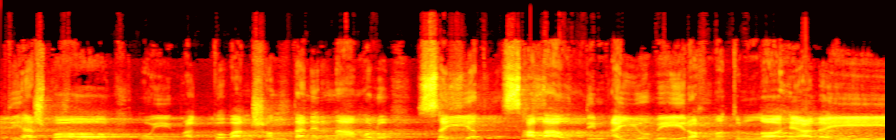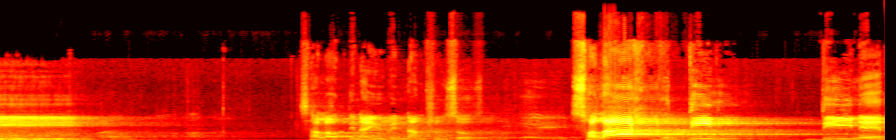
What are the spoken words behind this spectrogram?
ইতিহাস পর ওই ভাগ্যবান সন্তানের নাম হলো সৈয়দ সালাউদ্দিন আইয়ুবি রহমতুল্লাহ আলাই সালাউদ্দিন আইয়ুবির নাম শুনছো? সলাহ উদ্দিন, দিনের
